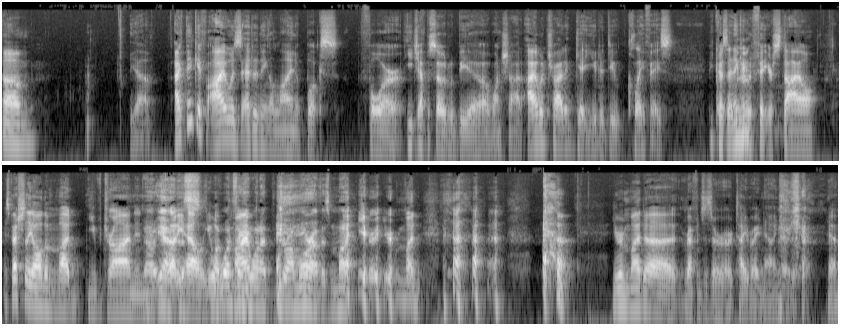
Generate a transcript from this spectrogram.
Um Yeah. I think if I was editing a line of books for each episode would be a, one shot, I would try to get you to do Clayface. Because I think Mm-hmm. it would fit your style. Especially all the mud you've drawn and Oh yeah, bloody hell. You are one thing I want to draw more of is mud. your your mud your mud uh, references are, are tight right now. I know. Yeah. Yeah,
